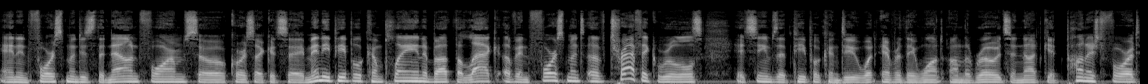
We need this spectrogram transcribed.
and enforcement is the noun form. So, of course, I could say many people complain about the lack of enforcement of traffic rules. It seems that people can do whatever they want on the roads and not get punished for it.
